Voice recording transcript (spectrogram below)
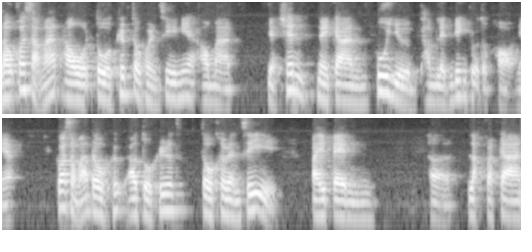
เราก็สามารถเอาตัวคริปโตเคอเรนซีเนี่ยเอามาอย่างเช่นในการกู้ยืมทำ lending protocol เนี่ย ก็สามารถเอาเอาตัวคริปโตเคอเรนซีไปเป็นหลักประกัน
